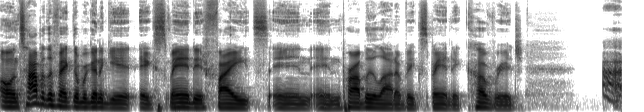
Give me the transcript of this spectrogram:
on top of the fact that we're going to get expanded fights and and probably a lot of expanded coverage I,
